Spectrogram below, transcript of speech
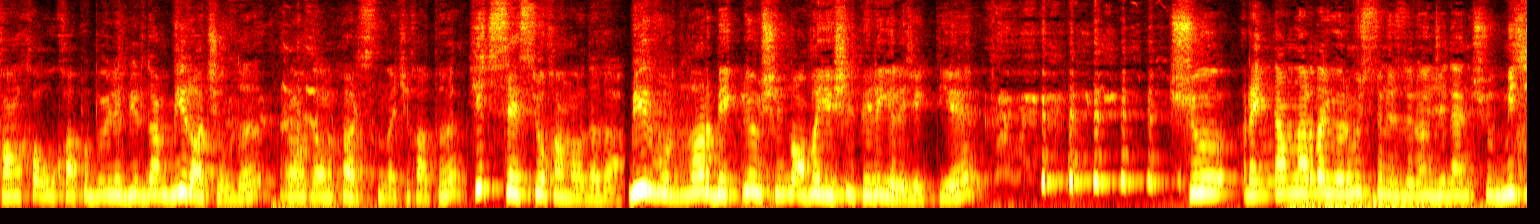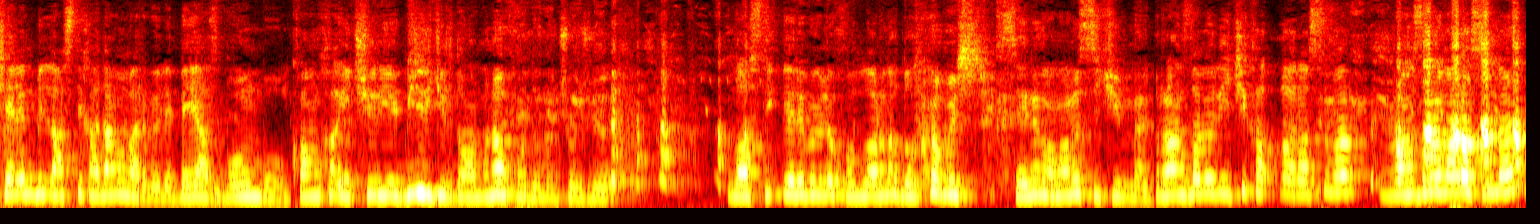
Kanka o kapı böyle birden bir açıldı. Ranzanın karşısındaki kapı. Hiç ses yok ama odada. Bir vurdular bekliyorum şimdi aha yeşil peri gelecek diye. Şu reklamlarda görmüşsünüzdür önceden şu Michelin bir lastik adamı var böyle beyaz boğum boğum. Kanka içeriye bir girdi amına kodumun çocuğu. Lastikleri böyle kollarına dolamış. Senin ananı sikeyim ben. Ranzda böyle iki katlı arası var. Ranzanın arasından...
